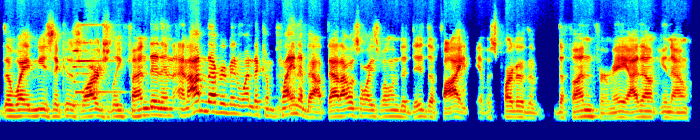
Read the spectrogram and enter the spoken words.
the way music is largely funded and, and i've never been one to complain about that i was always willing to do the fight it was part of the, the fun for me i don't you know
